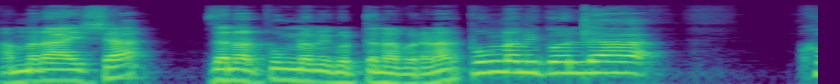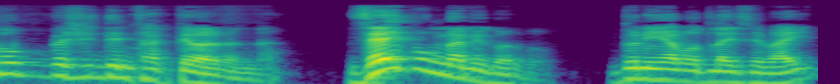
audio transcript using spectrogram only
আপনারা আইসা যেন আর পুংনামি করতে না পারেন। আর পুংনামি করলে খুব বেশি দিন থাকতে পারবেন না। যেই পুংনামি করব, দুনিয়া বদলাইছে ভাই।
